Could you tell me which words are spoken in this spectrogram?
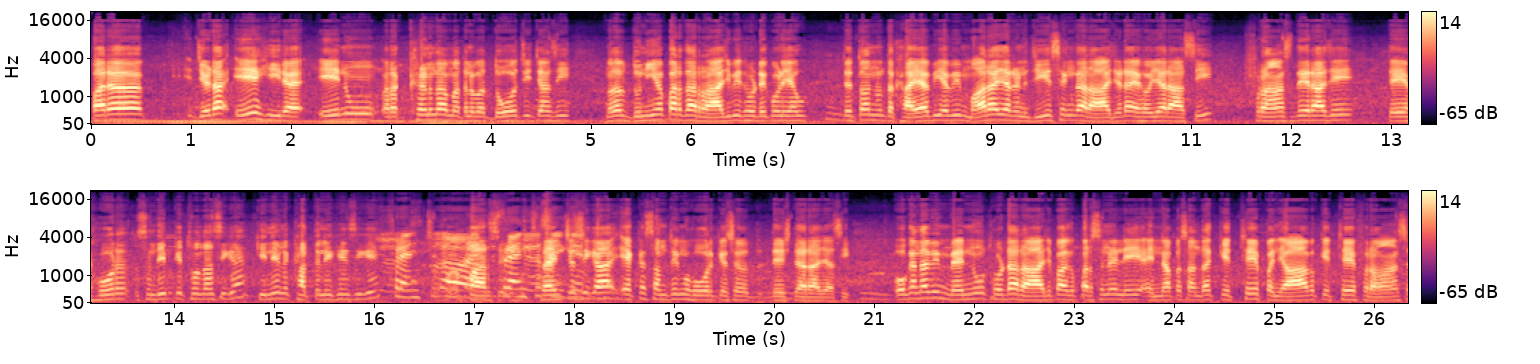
ਪਰ ਜਿਹੜਾ ਇਹ ਹੀਰਾ ਹੈ, ਇਹਨੂੰ ਰੱਖਣ ਦਾ ਮਤਲਬ ਦੋ ਚੀਜ਼ਾਂ ਸੀ। ਮਤਲਬ ਦੁਨੀਆ ਭਰ ਦਾ ਰਾਜ ਵੀ ਤੁਹਾਡੇ ਕੋਲੇ ਆਊ ਤੇ ਤੁਹਾਨੂੰ ਦਿਖਾਇਆ ਵੀ ਆ ਵੀ ਮਹਾਰਾਜਾ ਰਣਜੀਤ ਸਿੰਘ ਦਾ ਰਾਜ ਜਿਹੜਾ ਇਹੋ ਜਿਹਾ ਰਾਜ ਸੀ ਫਰਾਂਸ ਦੇ ਰਾਜੇ ਤੇ ਹੋਰ ਸੰਦੀਪ ਕਿੱਥੋਂ ਦਾ ਸੀਗਾ? ਕਿਹਨੇ ਲ- ਖੱਤ ਲਿਖੇ ਸੀਗੇ? ਫ੍ਰੈਂਚ ਫ੍ਰੈਂਚ ਫ੍ਰੈਂਚ ਸੀਗੇ। ਇੱਕ ਸਮਥਿੰਗ ਹੋਰ ਕਿਸੇ ਦੇਸ਼ ਦਾ ਰਾਜਾ ਸੀ। ਉਹ ਕਹਿੰਦਾ ਵੀ ਮੈਨੂੰ ਤੁਹਾਡਾ ਰਾਜ ਭਾਗ ਪਰਸਨਲੀ ਇੰਨਾ ਪਸੰਦ ਆ ਕਿੱਥੇ ਪੰਜਾਬ ਕਿੱਥੇ ਫਰਾਂਸ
